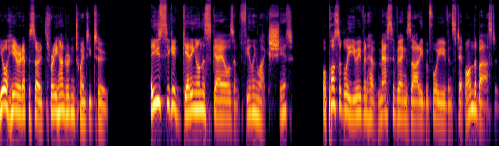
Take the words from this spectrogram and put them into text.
You're here at episode 322. Are you sick of getting on the scales and feeling like shit? Or possibly you even have massive anxiety before you even step on the bastard?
